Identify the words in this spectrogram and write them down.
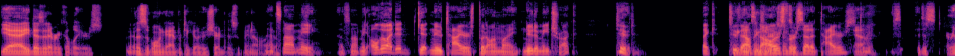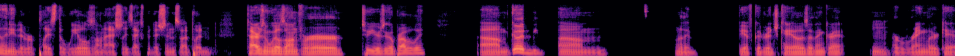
yeah, he does it every couple of years. Yeah. This is one guy in particular who shared this with me not long That's ago. not me. That's not me. Although I did get new tires put on my new to me truck, dude. Like two Weekend thousand things are dollars for a set of tires. Yeah. I just I really need to replace the wheels on Ashley's Expedition, so I put Mm. tires and wheels on for her two years ago, probably. Um, good. Um, what are they? BF Goodrich KOs, I think, right? mm, Or Wrangler KO.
